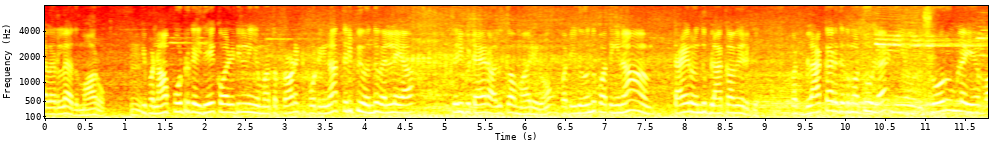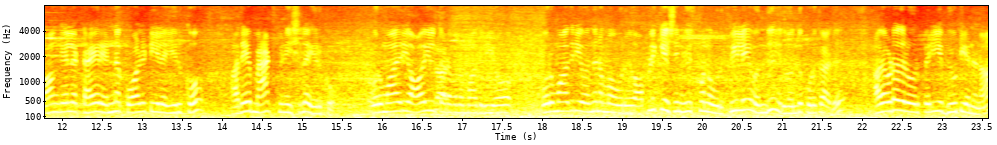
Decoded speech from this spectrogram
கலரில் அது மாறும். இப்போ நான் போட்டிருக்க இதே குவாலிட்டியில் நீங்கள் மற்ற ப்ராடக்ட் போட்டிங்கன்னா திருப்பி வந்து வெள்ளையா திருப்பி டயர் அழுக்காக மாறிடும். பட் இது வந்து பார்த்தீங்கன்னா டயர் வந்து பிளாக்காகவே இருக்குது பட் பிளாக்காக இருக்கிறது மட்டும் இல்லை நீங்கள் ஒரு ஷோரூமில் வாங்கையில் டயர் என்ன குவாலிட்டியில் இருக்கோ அதே மேட் ஃபினிஷில் இருக்கும். ஒரு மாதிரி ஆயில் தடவின மாதிரியோ ஒரு மாதிரி வந்து நம்ம ஒரு அப்ளிகேஷன் யூஸ் பண்ண ஒரு ஃபீலே வந்து இது வந்து கொடுக்காது. அதை விட அதில் ஒரு பெரிய பியூட்டி என்னென்னா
